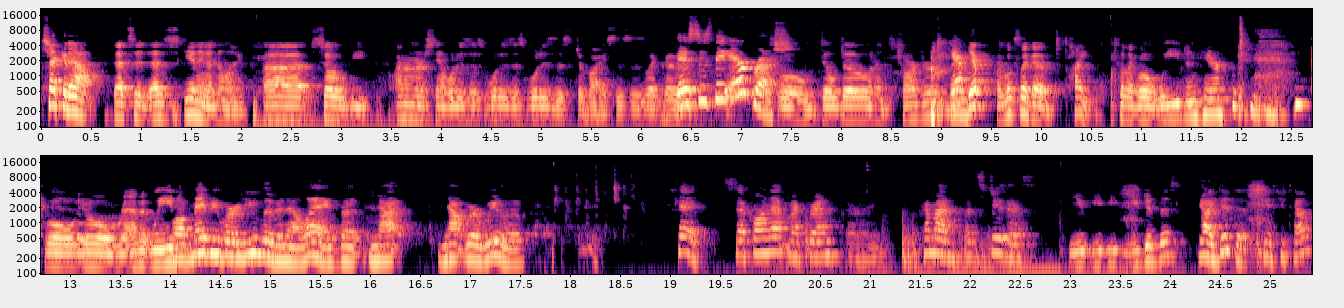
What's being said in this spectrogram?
Check it out. That's it. That's getting annoying. Uh, so we- I don't understand. What is this? What is this? What is this device? This is like a This is the airbrush. little dildo and its charger. Yep. Yep. It looks like a pipe. Put like a little weed in here. little your little rabbit weed. Well, maybe where you live in LA, but not not where we live. Okay, step on up, my friend. All right. Come on, let's do this. You, you you- you did this? Yeah, I did this. Can't you tell?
